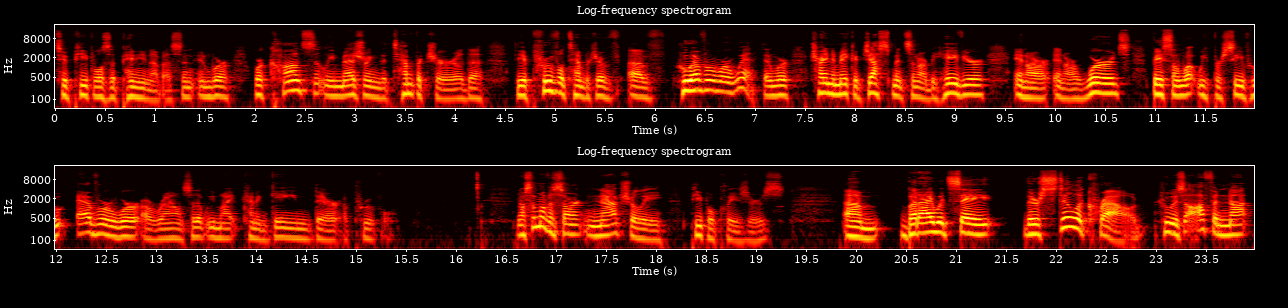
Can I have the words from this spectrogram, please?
to people's opinion of us. And, and we're, we're constantly measuring the temperature, the, the approval temperature of, of whoever we're with. And we're trying to make adjustments in our behavior, in our, in our words, based on what we perceive whoever we're around so that we might kind of gain their approval. Now, some of us aren't naturally people pleasers, um, but I would say there's still a crowd who is often not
